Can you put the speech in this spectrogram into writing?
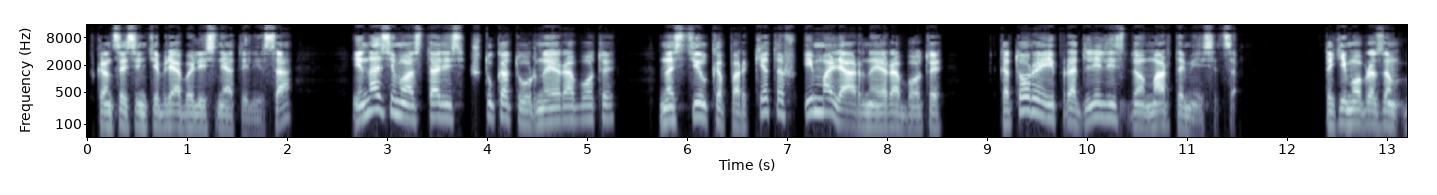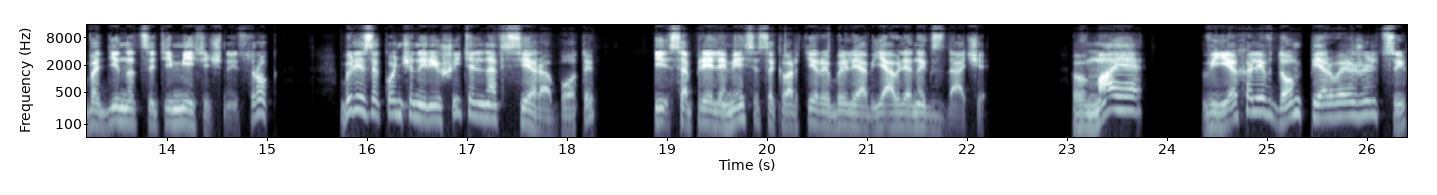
В конце сентября были сняты леса, и на зиму остались штукатурные работы, настилка паркетов и малярные работы, которые и продлились до марта месяца. Таким образом, в 11-месячный срок были закончены решительно все работы, и с апреля месяца квартиры были объявлены к сдаче. В мае въехали в дом первые жильцы.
